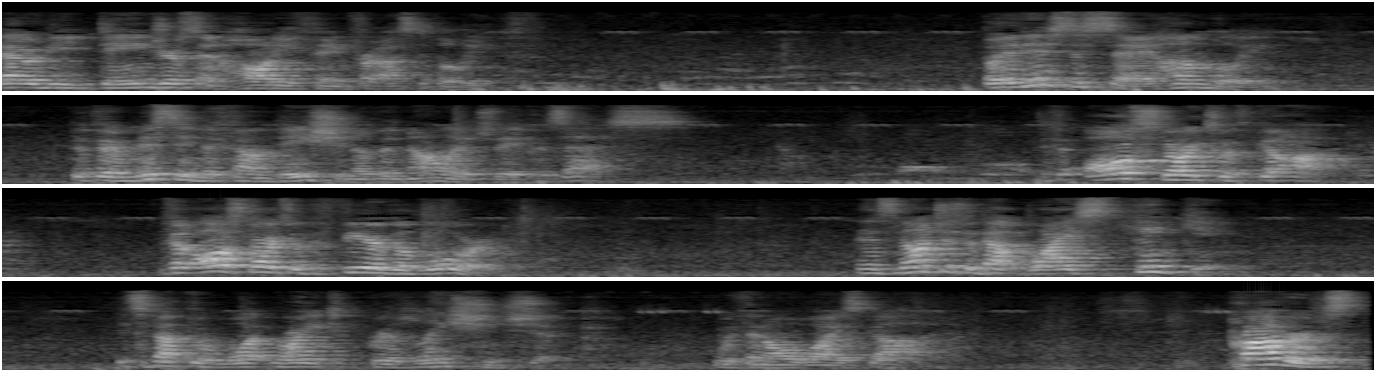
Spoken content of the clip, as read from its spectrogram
That would be a dangerous and haughty thing for us to believe. But it is to say, humbly, that they're missing the foundation of the knowledge they possess. If it all starts with God, if it all starts with the fear of the Lord, and it's not just about wise thinking, it's about the right relationship with an all wise God. Proverbs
